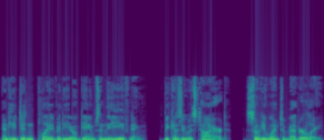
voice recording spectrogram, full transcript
and he didn't play video games in the evening, because he was tired, so he went to bed early.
